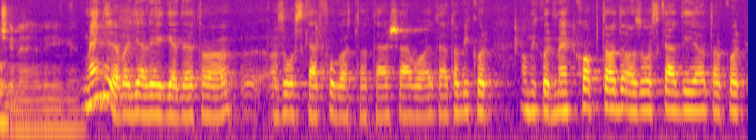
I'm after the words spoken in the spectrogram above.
csinálni. Igen. Mennyire vagy elégedett a, az Oscar fogadtatásával? Tehát amikor, amikor megkaptad az Oscar díjat, akkor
